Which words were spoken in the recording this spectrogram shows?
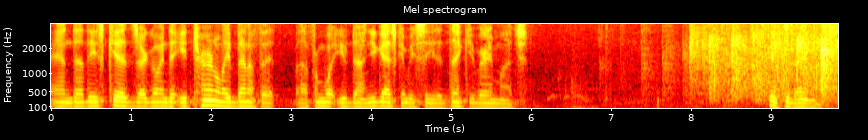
and uh, these kids are going to eternally benefit uh, from what you've done. You guys can be seated. Thank you very much. Thank you very much.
